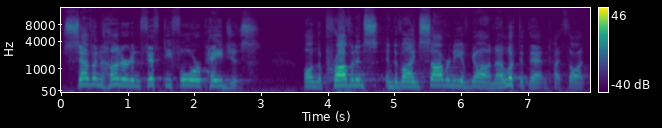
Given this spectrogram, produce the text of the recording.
754 pages on the providence and divine sovereignty of God. And I looked at that and I thought,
